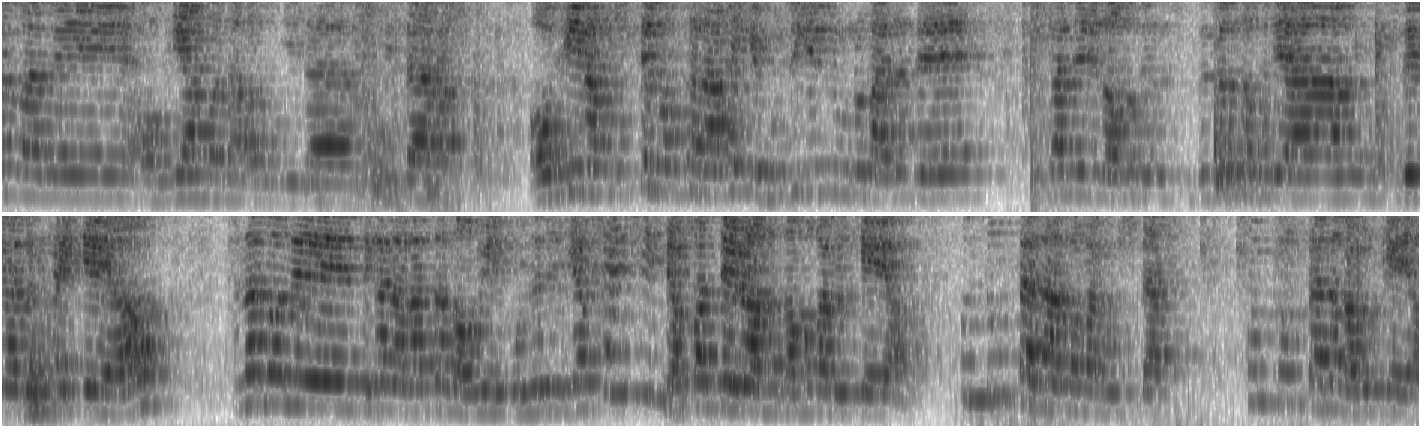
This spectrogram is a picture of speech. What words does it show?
오래간만에 어휘 한번 나가봅니다. 줍니다. 어휘랑 숙제 검사랑 할 게 무지개 수로 많은데 인간들이 너무 늦- 늦어서 그냥 집에 가도록 할게요. 지난번에 제가 나갔던 어휘 오늘은요 80 몇 번대로 한번 넘어가 볼게요. 혼동 단어 한번 가봅시다. 혼동 단어 가볼게요.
